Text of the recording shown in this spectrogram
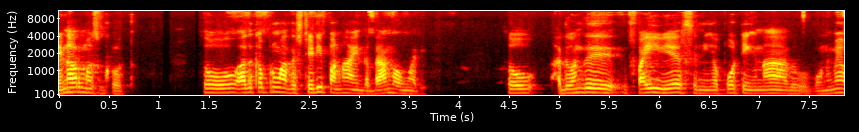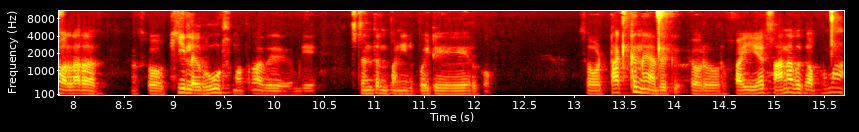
எனார்மஸ் க்ரோத் ஸோ அதுக்கப்புறமா அதை ஸ்டடி பண்ணா இந்த பேம்போ மாதிரி. ஸோ அது வந்து ஃபைவ் இயர்ஸ் நீங்கள் போட்டீங்கன்னா அது ஒன்றுமே வளராது. ஸோ கீழே ரூட்ஸ் மாத்திரம் அது அப்படியே ஸ்ட்ரென்தன் பண்ணிட்டு போயிட்டே இருக்கும். ஸோ டக்குன்னு அதுக்கு ஒரு ஒரு ஃபைவ் இயர்ஸ் ஆனதுக்கப்புறமா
